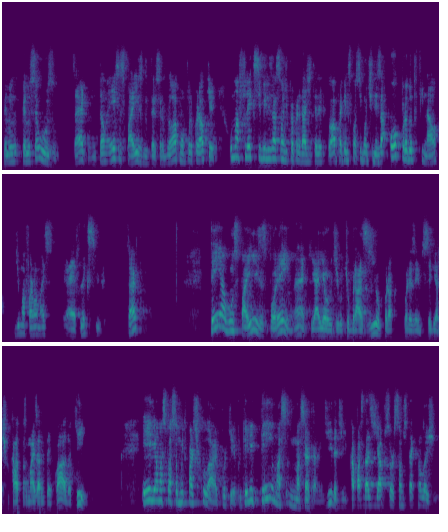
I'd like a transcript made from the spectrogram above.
pelo, pelo seu uso certo? Então, esses países do terceiro bloco vão procurar o quê? Uma flexibilização de propriedade intelectual para que eles consigam utilizar o produto final de uma forma mais é, flexível, certo? Tem alguns países, porém, né, que aí eu digo que o Brasil, por, por exemplo, seria acho, o caso mais adequado aqui, ele é uma situação muito particular. Por quê? Porque ele tem uma, uma certa medida de capacidade de absorção de tecnologia.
